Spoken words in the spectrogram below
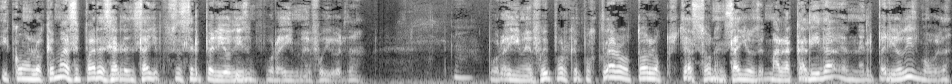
Y como lo que más se parece al ensayo pues es el periodismo, por ahí me fui, ¿verdad? Por ahí me fui porque, pues claro, todo lo que ustedes son ensayos de mala calidad en el periodismo, ¿verdad?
